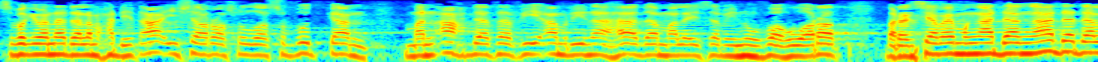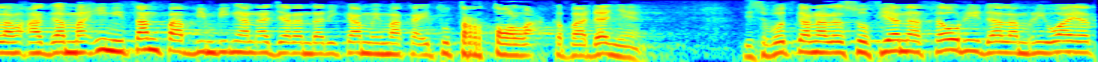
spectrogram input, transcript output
Sebagaimana dalam hadis Aisyah Rasulullah sebutkan man ahdatha fi amrina hadza ma laysa minhu fahuwa barang siapa yang mengada-ngada dalam agama ini tanpa bimbingan ajaran dari kami maka itu tertolak kepadanya. Disebutkan oleh Sufyan ats-Tsauri dalam riwayat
